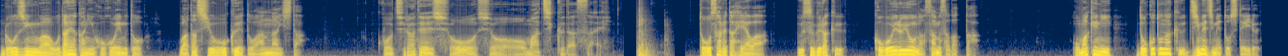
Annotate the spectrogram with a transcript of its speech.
老人は穏やかに微笑むと私を奥へと案内した。こちらで少々お待ちください。通された部屋は薄暗く凍えるような寒さだった。おまけにどことなくジメジメとしている。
